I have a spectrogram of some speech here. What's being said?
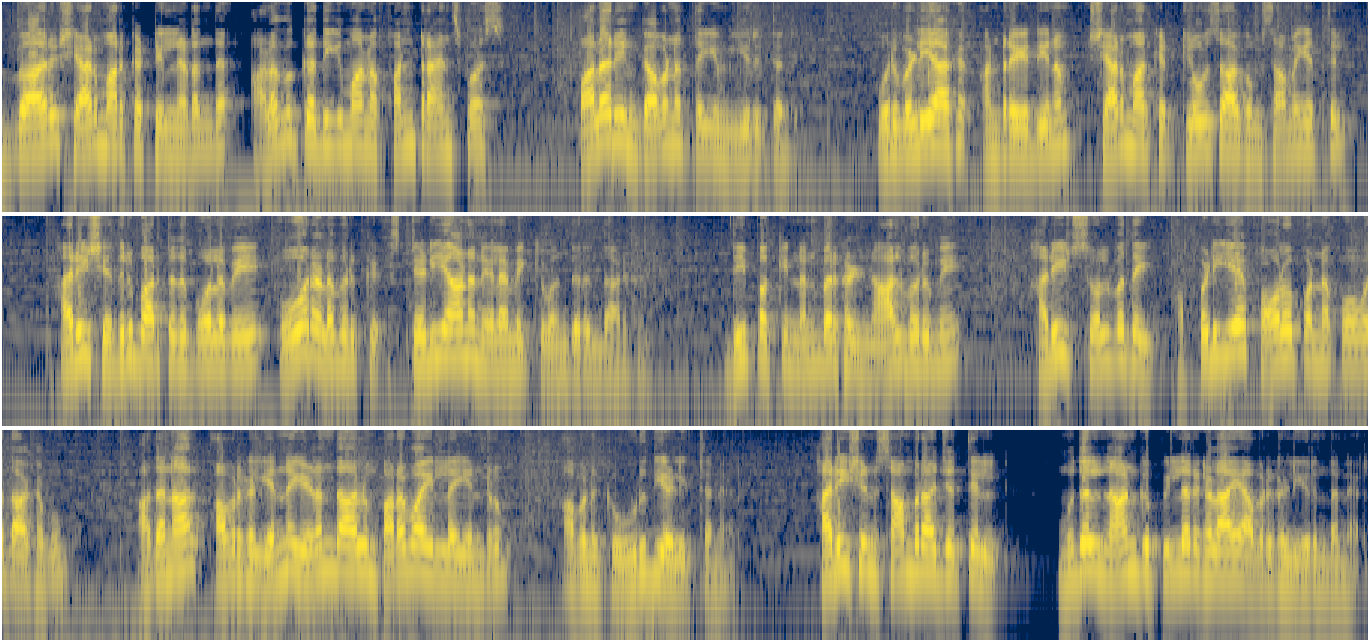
இவ்வாறு ஷேர் மார்க்கெட்டில் நடந்த அளவுக்கு அதிகமான ஃபண்ட் டிரான்ஸ்ஃபர்ஸ் பலரின் கவனத்தையும் ஈர்த்தது. ஒரு வழியாக அன்றைய தினம் ஷேர் மார்க்கெட் க்ளோஸ் ஆகும் சமயத்தில் ஹரிஷ் எதிர்பார்த்தது போலவே ஓரளவிற்கு ஸ்டெடியான நிலைமைக்கு வந்திருந்தார்கள். தீபக்கின் நண்பர்கள் நால்வருமே ஹரீஷ் சொல்வதை அப்படியே ஃபாலோ பண்ண போவதாகவும் அதனால் அவர்கள் என்ன இழந்தாலும் பரவாயில்லை என்றும் அவனுக்கு உறுதியளித்தனர். ஹரீஷின் சாம்ராஜ்யத்தில் முதல் நான்கு பில்லர்களாய் அவர்கள் இருந்தனர்.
